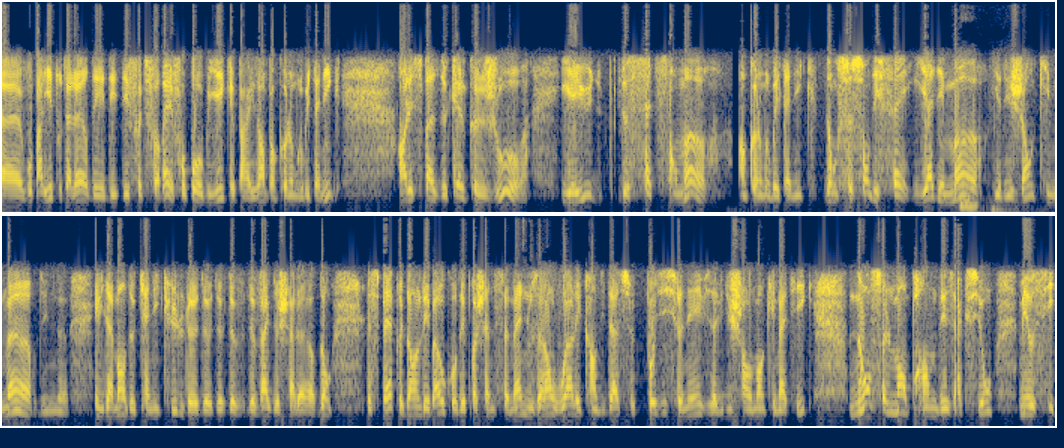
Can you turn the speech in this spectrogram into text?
Euh, vous parliez tout à l'heure des, des, des, feux de forêt. Il ne faut pas oublier que, par exemple, en Colombie-Britannique, en l'espace de quelques jours, il y a eu plus de 700 morts en Colombie-Britannique. Donc ce sont des faits. Il y a des morts, il y a des gens qui meurent d'une évidemment de canicule, de, de, de, de, vagues de chaleur. Donc j'espère que dans le débat au cours des prochaines semaines, nous allons voir les candidats se positionner vis-à-vis -vis du changement climatique, non seulement prendre des actions, mais aussi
